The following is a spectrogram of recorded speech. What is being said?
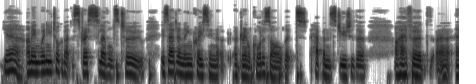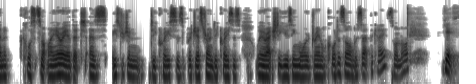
Yeah. I mean, when you talk about the stress levels too, is that an increase in adrenal cortisol that happens due to the, I have heard, uh, and of course it's not my area, that as estrogen decreases, progesterone decreases, we're actually using more adrenal cortisol. Is that the case or not? Yes,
